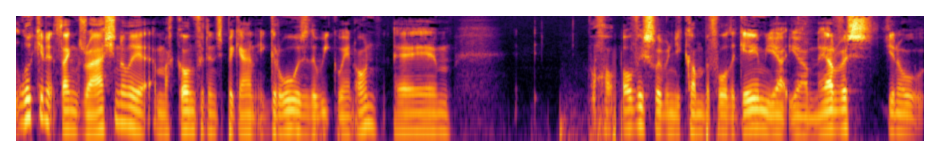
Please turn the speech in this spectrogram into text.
looking at things rationally, my confidence began to grow as the week went on. Um, obviously, when you come before the game, you you're nervous. You know,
